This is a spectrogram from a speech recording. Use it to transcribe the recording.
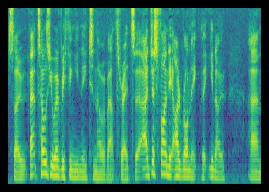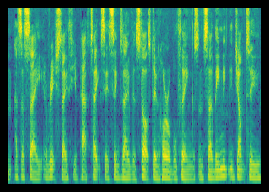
So that tells you everything you need to know about Threads. I just find it ironic that you know. Um, as I say, a rich sociopath takes these things over and starts doing horrible things, and so they immediately jump to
